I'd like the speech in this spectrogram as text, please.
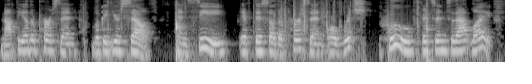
not the other person. Look at yourself and see if this other person or which who fits into that life.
